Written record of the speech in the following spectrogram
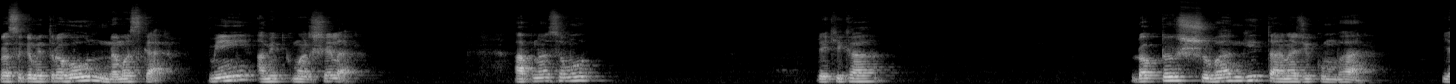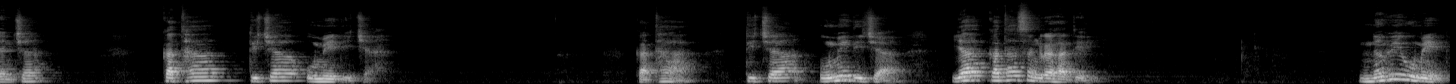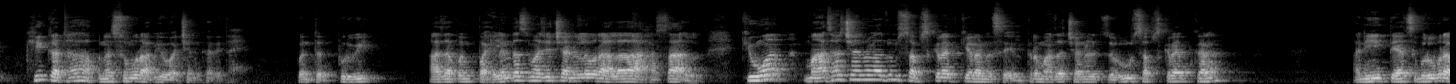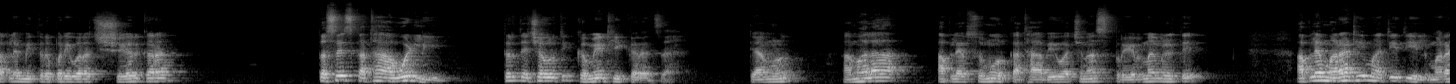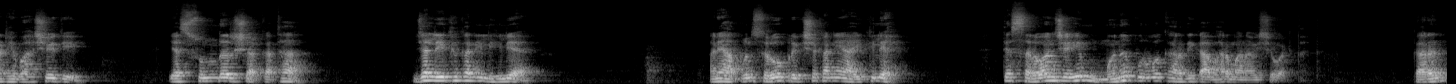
रसिक मित्र हो नमस्कार. मी अमित कुमार शेलार. आपणासमोर लेखिका डॉक्टर शुभांगी तानाजी कुंभार यांच्या कथा तिच्या उमेदीच्या. कथा तिच्या उमेदीच्या या कथासंग्रहातील नवी उमेद ही कथा आपणासमोर अभिवाचन करीत आहे. पण तत्पूर्वी आज आपण पहिल्यांदाच माझ्या चॅनलवर आला असाल किंवा माझा चॅनल अजून सबस्क्राईब केला नसेल तर माझा चॅनल जरूर सबस्क्राईब करा आणि त्याचबरोबर आपल्या मित्रपरिवारात शेअर करा. तसेच कथा आवडली तर त्याच्यावरती कमेंटही करत जा. त्यामुळं आम्हाला आपल्यासमोर कथा अभिवाचनास प्रेरणा मिळते. आपल्या मराठी मातीतील मराठी भाषेतील या सुंदरशा कथा ज्या लेखकाने लिहिल्या आणि आपण सर्व प्रेक्षकांनी ऐकल्या त्या सर्वांचेही मनपूर्वक हार्दिक आभार मानाविषयी वाटतात. कारण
